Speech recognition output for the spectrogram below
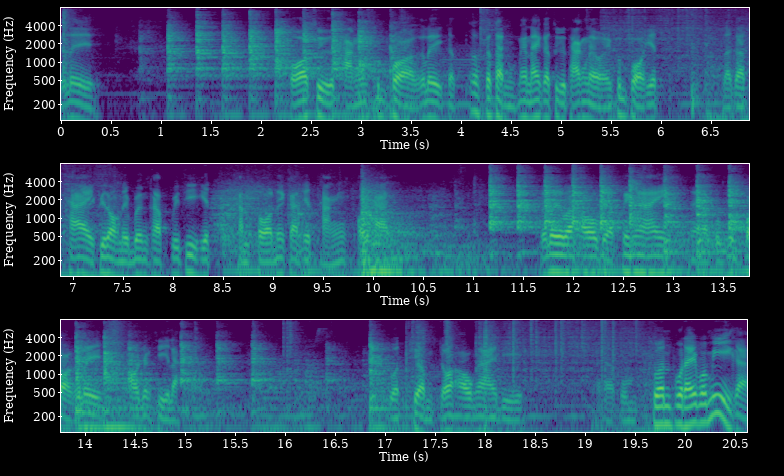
ก็เลย ขอซื้อถังคุณพ่อก็เลยก็เออกระสันไหนๆก็ซื้อถังแล้วให้คุณพ่อเฮ็ดแล้วก็ถ่ายพี่น้องในเบิ้องครับ วิธีเฮ็ดขั้นตอนในการเฮ็ดถังเผาถ่าน ก็เลยว่าเอาแบบง่ายๆนะครับผมคุณพ่อก็เลยเอาจังสีละตรวจเชื่อมจาะเอาง่ายดีนะครับผมส่วนผู้ใดบ่มีก็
